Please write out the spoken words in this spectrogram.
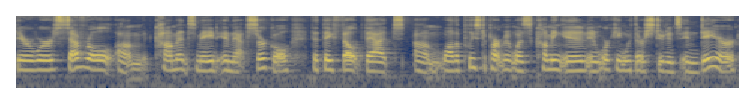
There were several um, comments made in that circle that they felt that um, while the police department was coming in and working with our students in DARE,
